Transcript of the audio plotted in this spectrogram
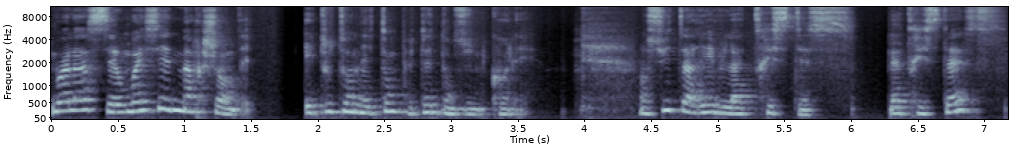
voilà, c'est, on va essayer de marchander. Et tout en étant peut-être dans une colère. Ensuite arrive la tristesse. La tristesse,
